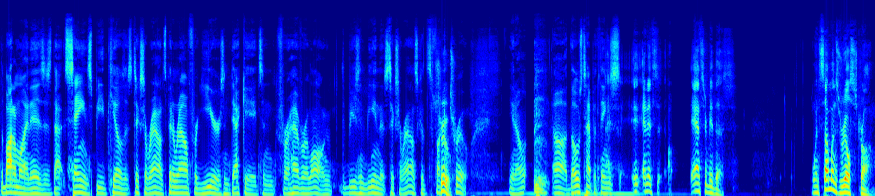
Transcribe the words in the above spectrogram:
the bottom line is, is that saying speed kills, it sticks around. It's been around for years and decades and forever long. The reason being that it sticks around is because it's fucking true. You know, uh, those type of things. And it's answer me this when someone's real strong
